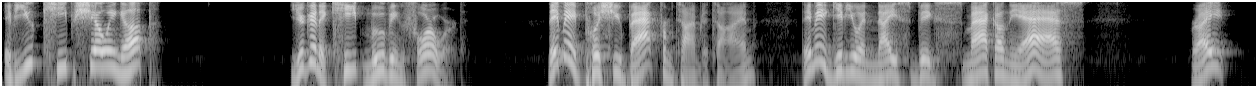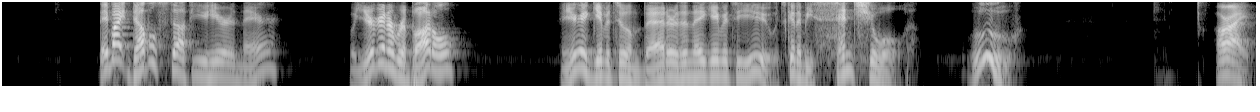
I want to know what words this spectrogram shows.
if you keep showing up, you're going to keep moving forward. They may push you back from time to time. They may give you a nice big smack on the ass, right? They might double stuff you here and there, but you're going to rebuttal and you're going to give it to them better than they gave it to you. It's going to be sensual. Ooh. All right.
